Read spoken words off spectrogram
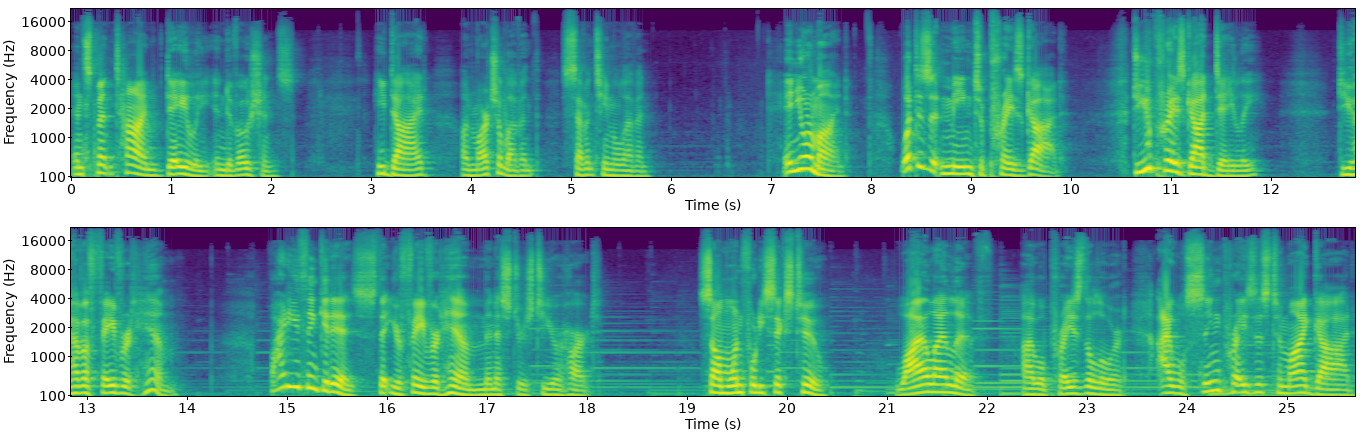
and spent time daily in devotions. He died on March 11, 1711. In your mind, what does it mean to praise God? Do you praise God daily? Do you have a favorite hymn? Why do you think it is that your favorite hymn ministers to your heart? Psalm 146 2 While I live, I will praise the Lord. I will sing praises to my God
